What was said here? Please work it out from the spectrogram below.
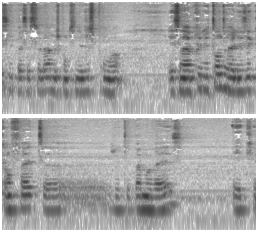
ceci, pas assez cela, mais je continuais juste pour moi. Et ça m'a pris du temps de réaliser qu'en fait, euh, j'étais pas mauvaise. Et que,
